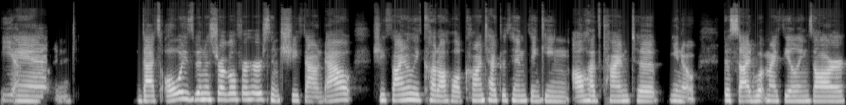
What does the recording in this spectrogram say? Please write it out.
Yeah. And that's always been a struggle for her since she found out. She finally cut off all contact with him, thinking, I'll have time to, you know, decide what my feelings are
